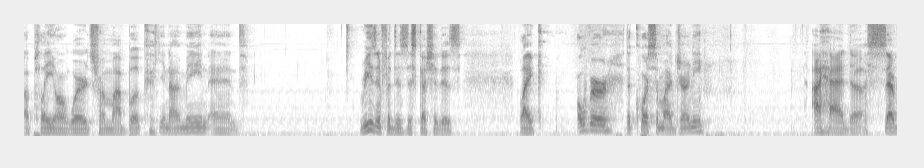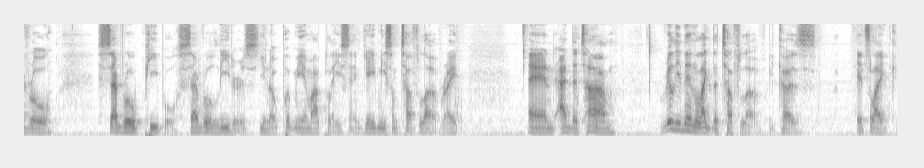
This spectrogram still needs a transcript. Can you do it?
a play on words from my book, you know what I mean? And reason for this discussion is like over the course of my journey i had uh, several several people several leaders you know put me in my place and gave me some tough love right? And at the time really didn't like the tough love because it's like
